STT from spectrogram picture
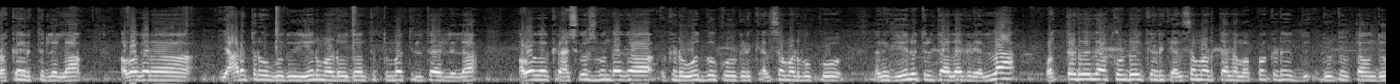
ರೊಕ್ಕ ಇರ್ತಿರ್ಲಿಲ್ಲ. ಅವಾಗ ಯಾರ ಹತ್ರ ಹೋಗೋದು, ಏನು ಮಾಡೋದು ಅಂತ ತುಂಬಾ ತಿಳಿತಾ ಇರ್ಲಿಲ್ಲ. ಅವಾಗ ಕ್ರಾಶ್ ಕೋರ್ಸ್ ಬಂದಾಗ ಈ ಕಡೆ ಓದ್ಬೇಕು, ಈ ಕಡೆ ಕೆಲಸ ಮಾಡ್ಬೇಕು. ನನಗೆ ಏನು ತಿಳಿತಾ ಇಲ್ಲ. ಈ ಕಡೆ ಎಲ್ಲಾ ಒತ್ತಡದಲ್ಲಿ ಹಾಕೊಂಡು ಈ ಕಡೆ ಕೆಲಸ ಮಾಡ್ತಾ ನಮ್ಮ ಅಪ್ಪ ಕಡೆ ದುಡ್ಡು ಹೋಗ್ತಾ ಒಂದು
